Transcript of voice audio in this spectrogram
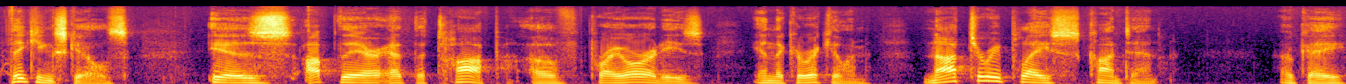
thinking skills is up there at the top of priorities in the curriculum. Not to replace content, okay,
